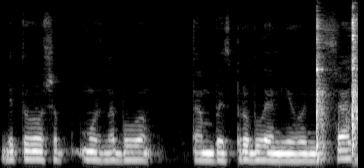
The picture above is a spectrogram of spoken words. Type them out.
для того, щоб можна було там без проблем його мішати.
